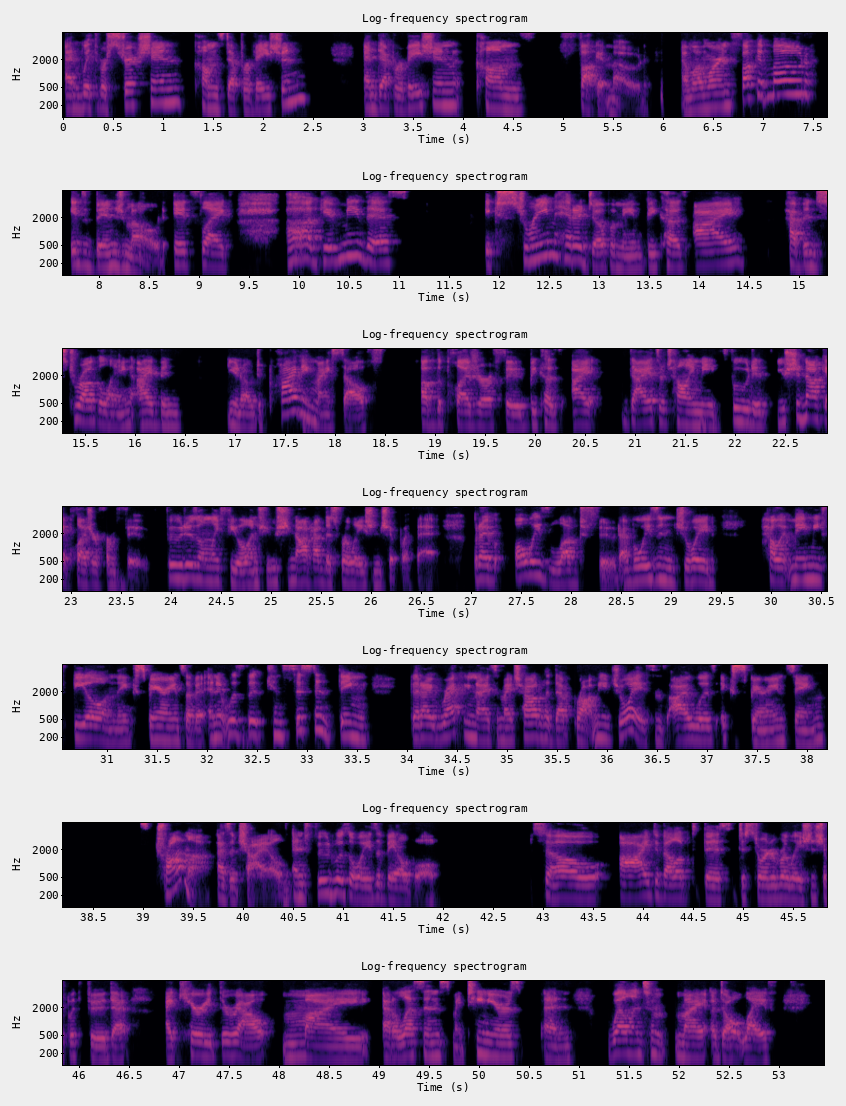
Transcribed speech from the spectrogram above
And with restriction comes deprivation, and deprivation comes fuck it mode. And when we're in fuck it mode, it's binge mode. It's like, ah, give me this extreme hit of dopamine because I have been struggling. I've been, you know, depriving myself of the pleasure of food because I diets are telling me food is, you should not get pleasure from food. Food is only fuel and you should not have this relationship with it. But I've always loved food. I've always enjoyed how it made me feel and the experience of it. And it was the consistent thing that I recognized in my childhood that brought me joy since I was experiencing trauma as a child and food was always available. So I developed this distorted relationship with food that I carried throughout my adolescence, my teen years, and well into my adult life.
